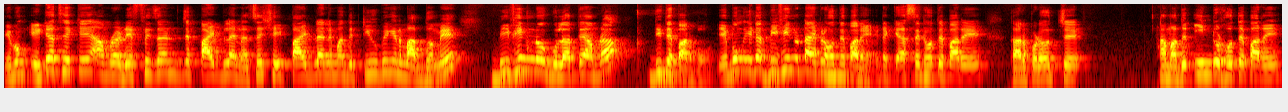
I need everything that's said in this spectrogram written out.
এবং এটা থেকে আমরা রেফ্রিজারেন্ট যে পাইপলাইন আছে, সেই পাইপলাইনের মধ্যে টিউবিংয়ের মাধ্যমে বিভিন্নগুলাতে আমরা দিতে পারব। এবং এটা বিভিন্ন টাইপের হতে পারে। এটা ক্যাসেট হতে পারে, তারপরে হচ্ছে আমাদের ইনডোর হতে পারে,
